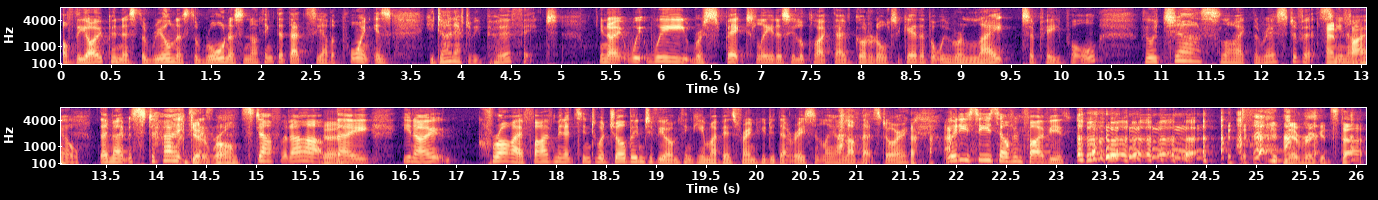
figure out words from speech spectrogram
of the openness, the realness, the rawness. And I think that that's the other point is you don't have to be perfect you know, we, we respect leaders who look like they've got it all together, but we relate to people who are just like the rest of us. And you know, fail. They make mistakes. Get it wrong. Stuff it up. Yeah. They, you know, cry five minutes into a job interview. I'm thinking of my best friend who did that recently. I love that story. Where do you see yourself in five years? Never a good start.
